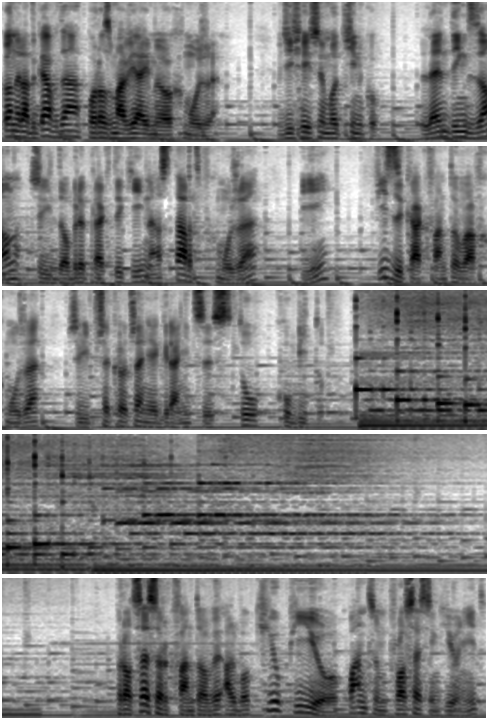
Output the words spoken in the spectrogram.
Konrad Gawda, porozmawiajmy o chmurze. W dzisiejszym odcinku Landing Zone, czyli dobre praktyki na start w chmurze i fizyka kwantowa w chmurze, czyli przekroczenie granicy 100 kubitów. Procesor kwantowy albo QPU, Quantum Processing Unit,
